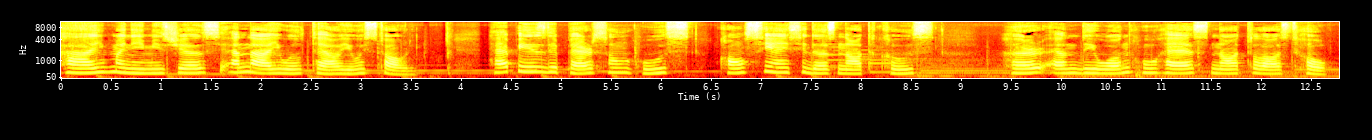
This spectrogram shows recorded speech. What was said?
Hi, my name is Jess and I will tell you a story. Happy is the person whose conscience does not curse her and the one who has not lost hope.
